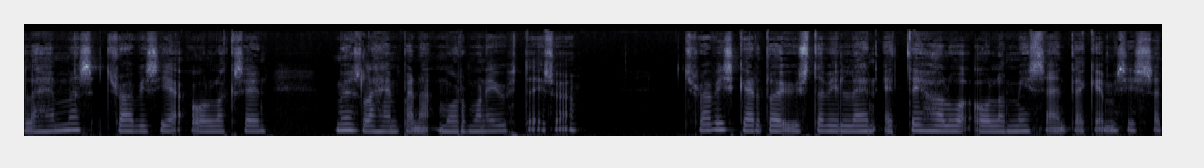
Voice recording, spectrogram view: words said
lähemmäs Travisia ollakseen myös lähempänä mormoniyhteisöä. Travis kertoi ystävilleen, ettei halua olla missään tekemisissä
